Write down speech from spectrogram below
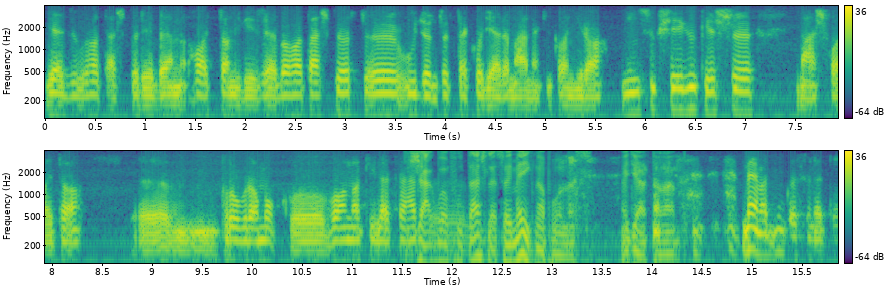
jegyző hatáskörében hagytam idézőjelbe a hatáskört, úgy döntöttek, hogy erre már nekik annyira nincs szükségük, és másfajta programok vannak, illetve... Hát, Zsákban futás lesz, vagy melyik napon lesz egyáltalán? Nem, hát munkaszüneti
